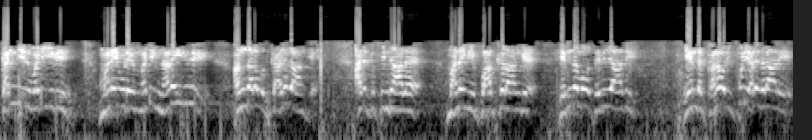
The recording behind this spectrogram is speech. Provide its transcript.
கண்ணீர் வடியுது. மனைவிடைய மடி நனையுது. அந்த அளவுக்கு அழுதாங்க. அதுக்கு பின்னால மனைவி பார்க்கிறாங்க. என்னமோ தெரியாது. எந்த கணவர் இப்படி அழுகிறாரே.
